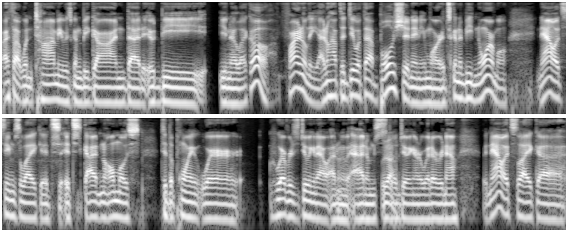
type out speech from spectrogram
I thought when Tommy was going to be gone that it would be, you know, like, oh, finally, I don't have to deal with that bullshit anymore. It's going to be normal. Now it seems like it's it's gotten almost to the point where whoever's doing it now, I don't know, Adam's still doing it or whatever now, but now it's like. uh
